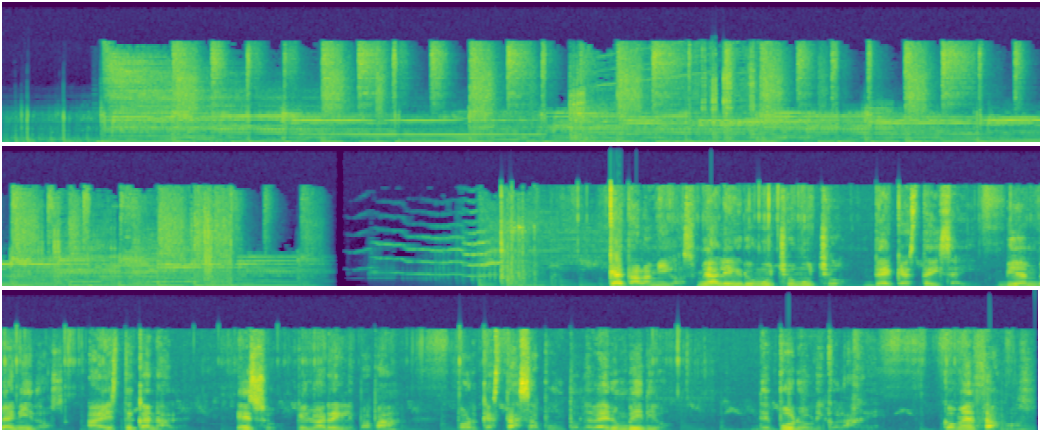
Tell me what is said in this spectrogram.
¿Qué tal amigos? Me alegro mucho mucho de que estéis ahí. Bienvenidos a este canal. Eso que lo arregle papá, porque estás a punto de ver un vídeo de puro bricolaje. Comenzamos.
